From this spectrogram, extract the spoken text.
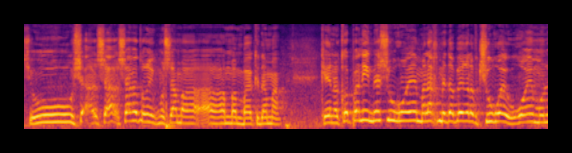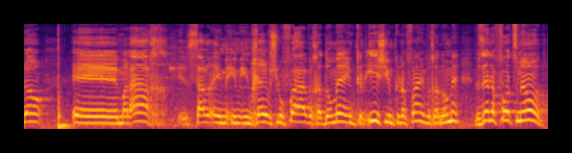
שהוא שאר, שאר, שאר הדברים כמו שאמר הרמב"ם בהקדמה. כן על כל פנים יש שהוא רואה מלאך מדבר אליו כשהוא רואה הוא רואה מולו אה, מלאך שר, עם, עם, עם חרב שלופה וכדומה, עם איש עם כנפיים וכדומה, וזה נפוץ מאוד,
